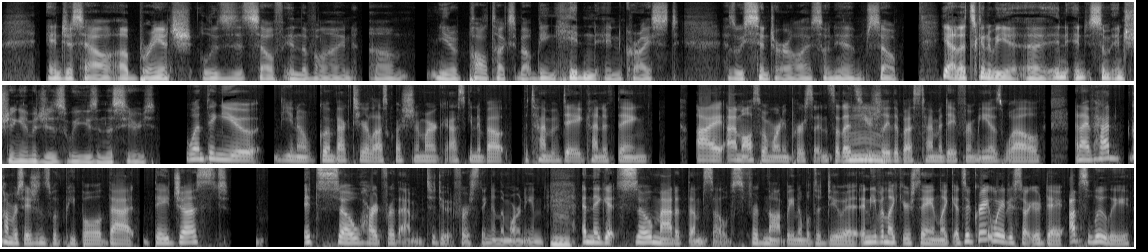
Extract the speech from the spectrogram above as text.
and just how a branch loses itself in the vine. Um, you know, Paul talks about being hidden in Christ as we center our lives on him. So yeah, that's going to be a, a, in, in some interesting images we use in this series. One thing you, you know, going back to your last question, Mark, asking about the time of day kind of thing. I, I'm also a morning person, so that's Mm. usually the best time of day for me as well. And I've had conversations with people that they just it's so hard for them to do it first thing in the morning. Mm. And they get so mad at themselves for not being able to do it. And even like you're saying, like it's a great way to start your day. Absolutely.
